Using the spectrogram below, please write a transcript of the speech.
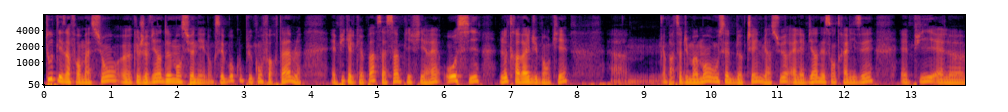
toutes les informations euh, que je viens de mentionner. Donc c'est beaucoup plus confortable, et puis quelque part ça simplifierait aussi le travail du banquier. Euh, à partir du moment où cette blockchain, bien sûr, elle est bien décentralisée, et puis euh,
